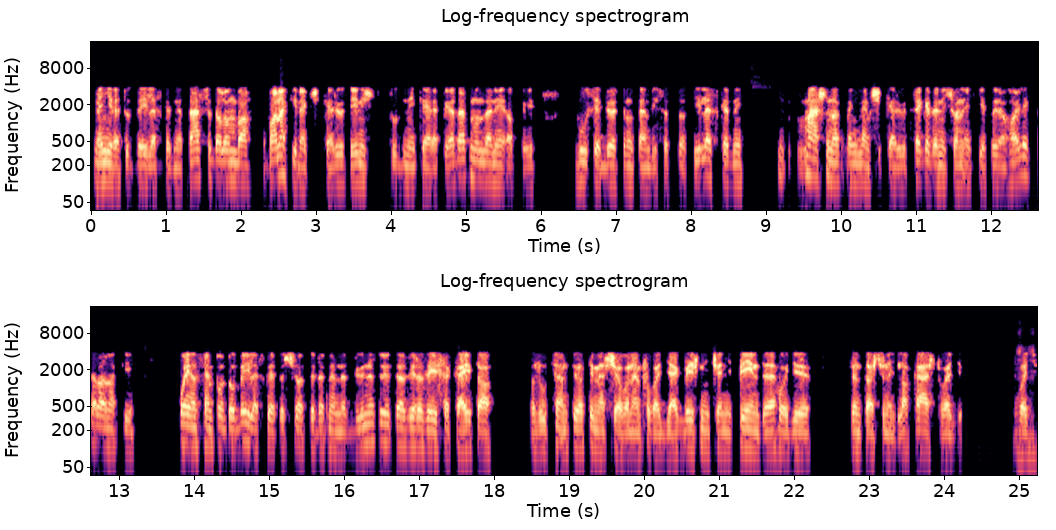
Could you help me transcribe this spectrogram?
mennyire tud beilleszkedni a társadalomba. Van, akinek sikerült, én is tudnék erre példát mondani, aki 20 év börtön után vissza tudott illeszkedni, másnak meg nem sikerült. Szegeden is van egy-két olyan hajléktalan, aki olyan szempontból beilleszkedett, hogy soha többet nem lett bűnöző, de azért az éjszakáit a, az utcán tölti, mert sehova nem fogadják be, és nincs ennyi pénze, hogy föntartson egy lakást, vagy, vagy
